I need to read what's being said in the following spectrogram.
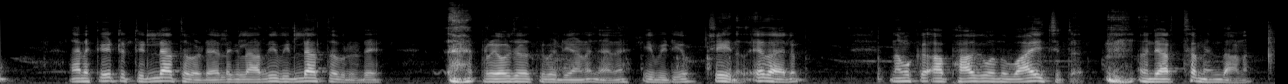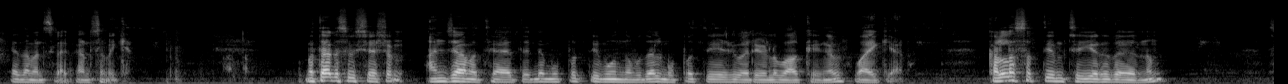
അങ്ങനെ കേട്ടിട്ടില്ലാത്തവരുടെ അല്ലെങ്കിൽ അറിവില്ലാത്തവരുടെ പ്രയോജനത്തിന് വേണ്ടിയാണ് ഞാൻ ഈ വീഡിയോ ചെയ്യുന്നത്. ഏതായാലും നമുക്ക് ആ ഭാഗം ഒന്ന് വായിച്ചിട്ട് അതിന്റെ അർത്ഥം എന്താണ് എന്ന് മനസ്സിലാക്കാൻ ശ്രമിക്കാം. മത്തായുടെ സുവിശേഷം അഞ്ചാം അധ്യായത്തിന്റെ മുപ്പത്തി മൂന്ന് മുതൽ മുപ്പത്തിയേഴ് വരെയുള്ള വാക്യങ്ങൾ വായിക്കുകയാണ്. കള്ളസത്യം ചെയ്യരുത് എന്നും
